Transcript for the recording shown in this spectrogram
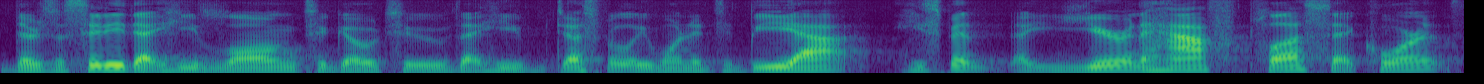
there's a city that he longed to go to, that he desperately wanted to be at. He spent a year and a half plus at Corinth.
